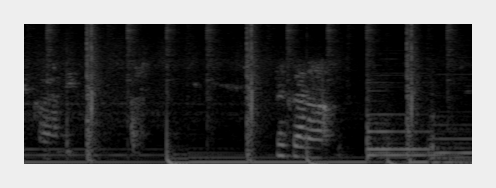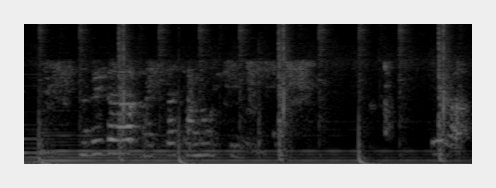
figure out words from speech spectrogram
すからね。だから、それがめっちゃ楽しい。では、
